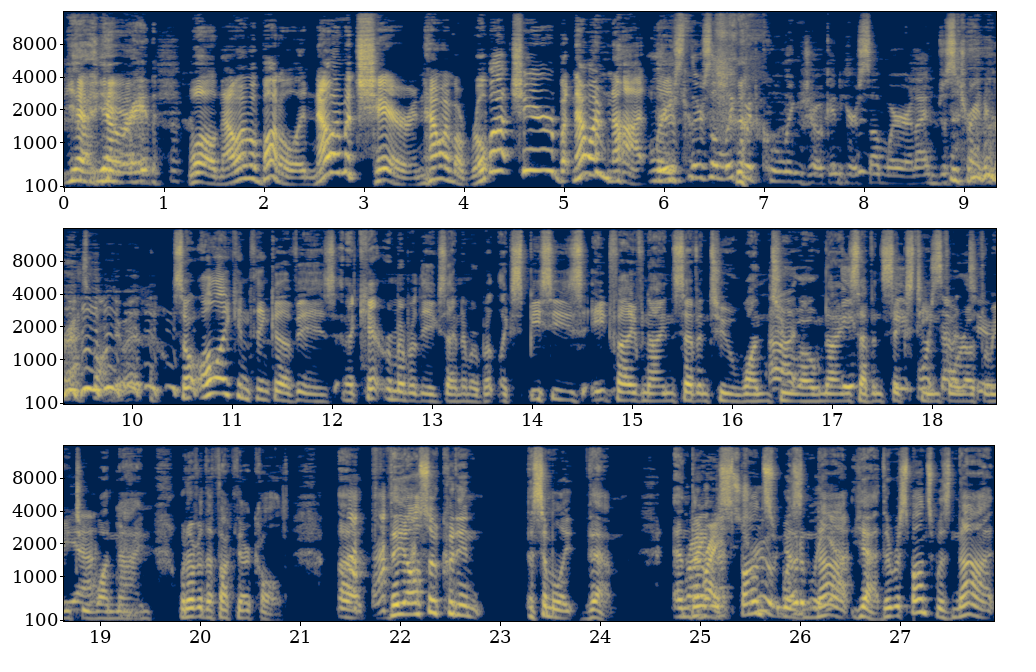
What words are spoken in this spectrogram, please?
Yeah, yeah, right. Well, now I'm a bottle, and now I'm a chair, and now I'm a robot chair, but now I'm not. Like, There's there's a liquid cooling joke in here somewhere, and I'm just trying to grasp onto it. So all I can think of is, and I can't remember the exact number, but like species eight five nine seven two one two zero nine seven sixteen four zero three two one nine, whatever the fuck they're called. Uh, they also couldn't assimilate them, and Right, that's response true, was notably, not. Yeah. the response was not.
